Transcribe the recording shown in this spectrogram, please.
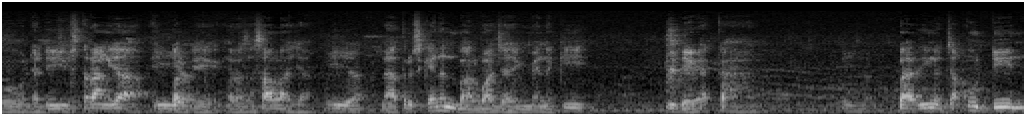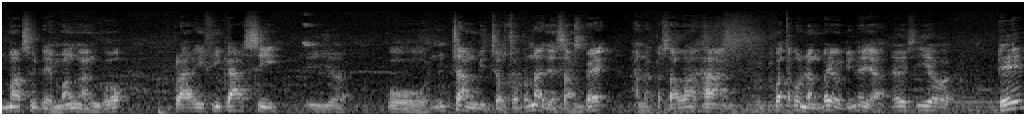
Oh, jadi terang ya Iqbal Iya. ngerasa salah ya. Iya, Nah, terus kenen bal wajah yang meneki didewekan. iya, Bari ngejak Udin, maksud emang nganggo klarifikasi. iya. Ko encang dicocokkan aja sampai anak kesalahan. Kau tak undang bayi Udin ya? Ya wis iya pak. Din.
